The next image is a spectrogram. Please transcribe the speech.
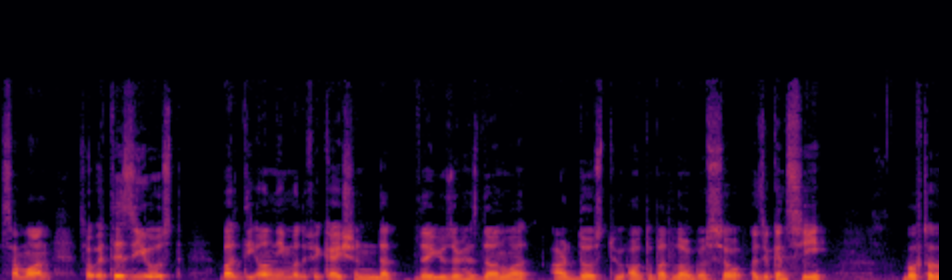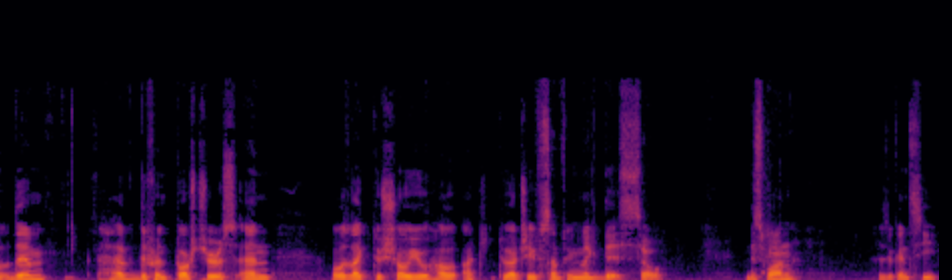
someone so it is used but the only modification that the user has done what are those two Autobot logos. So as you can see both of them have different postures and I would like to show you how to achieve something like this. So this one, as you can see,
